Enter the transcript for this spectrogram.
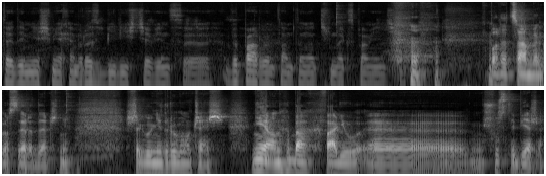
Wtedy mnie śmiechem rozbiliście, więc e, wyparłem tamten odcinek z pamięci. Polecamy go serdecznie, szczególnie drugą część. Nie, on chyba chwalił e, szósty bierze.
